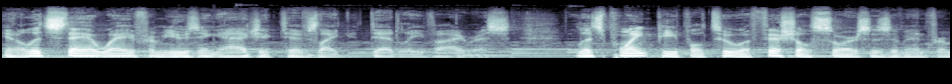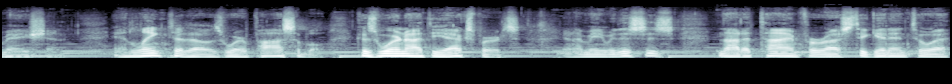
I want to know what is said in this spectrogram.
You know, let's stay away from using adjectives like deadly virus. Let's point people to official sources of information and link to those where possible because we're not the experts. And I mean, this is not a time for us to get into a,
